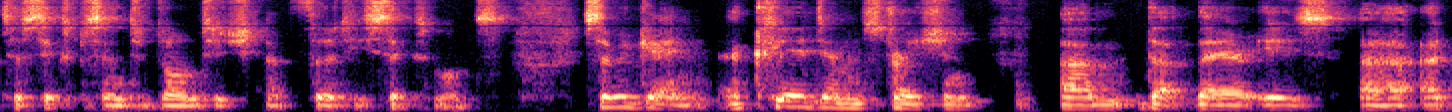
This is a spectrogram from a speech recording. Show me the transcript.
to 6% advantage at 36 months. So again, a clear demonstration um, that there is a,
